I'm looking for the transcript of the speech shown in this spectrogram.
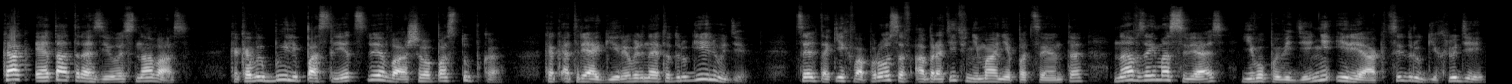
Как это отразилось на вас? Каковы были последствия вашего поступка? Как отреагировали на это другие люди? Цель таких вопросов – обратить внимание пациента на взаимосвязь его поведения и реакции других людей.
